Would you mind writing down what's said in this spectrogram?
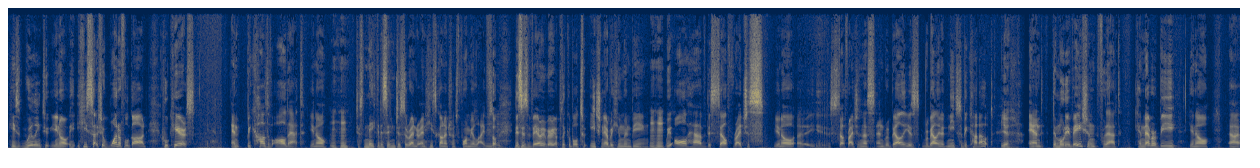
He's willing to, you know, he- he's such a wonderful God who cares. And because of all that, you know, just make the decision to surrender, and He's going to transform your life. So, this is very, very applicable to each and every human being. We all have this self-righteous, you know, uh, self-righteousness and rebellious rebellion that needs to be cut out. Yes. And the motivation for that can never be, you know, uh,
